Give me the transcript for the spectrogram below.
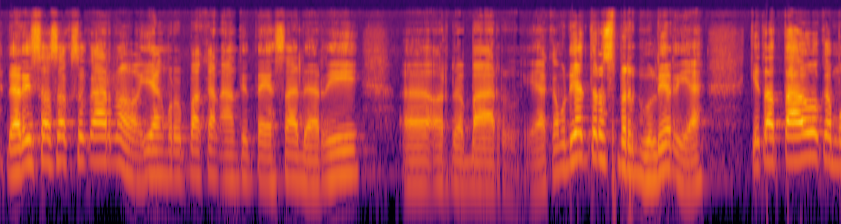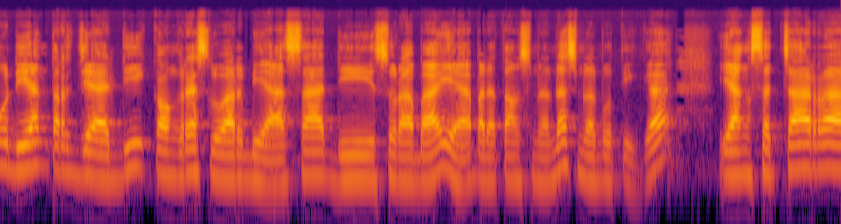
dari sosok Soekarno yang merupakan antitesa dari uh, Orde Baru ya. Kemudian terus bergulir ya. Kita tahu kemudian terjadi kongres luar biasa di Surabaya pada tahun 1993 yang secara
